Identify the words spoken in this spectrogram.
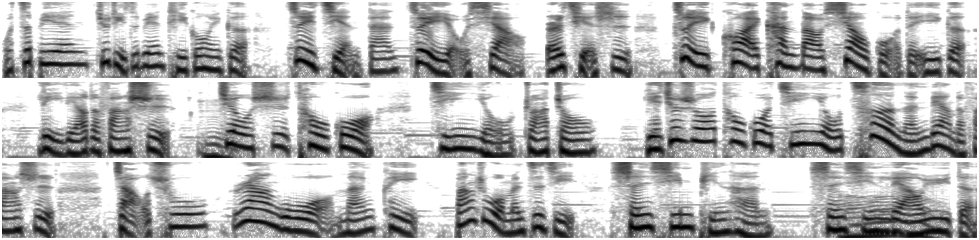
我这边 Judy 这边提供一个最简单、最有效，而且是最快看到效果的一个理疗的方式，嗯、就是透过精油抓周，也就是说，透过精油测能量的方式，找出让我们可以帮助我们自己。身心平衡、身心疗愈的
